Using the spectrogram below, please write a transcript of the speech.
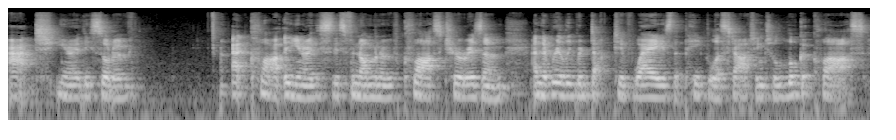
at you know this sort of at class you know this this phenomenon of class tourism and the really reductive ways that people are starting to look at class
